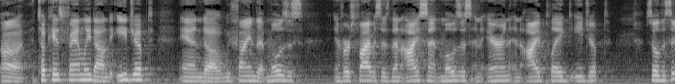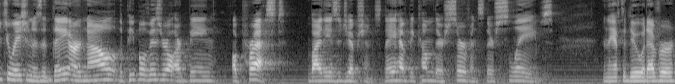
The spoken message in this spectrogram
uh, took his family down to Egypt, and uh, we find that Moses, in verse 5, it says, Then I sent Moses and Aaron, and I plagued Egypt. So the situation is that they are now, the people of Israel are being oppressed by these Egyptians. They have become their servants, their slaves, and they have to do whatever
